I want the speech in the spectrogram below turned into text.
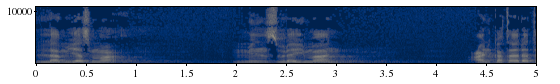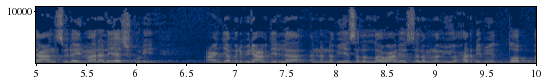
لم يسمع من سليمان. عن قتادة عن سليمان اليشكري عن جابر بن عبد الله أن النبي صلى الله عليه وسلم لم يحرم الضب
